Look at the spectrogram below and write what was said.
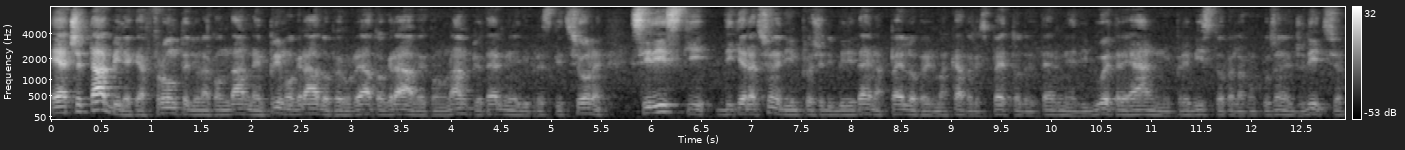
È accettabile che a fronte di una condanna in primo grado per un reato grave con un ampio termine di prescrizione si rischi dichiarazione di improcedibilità in appello per il mancato rispetto del termine di 2-3 anni previsto per la conclusione del giudizio?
